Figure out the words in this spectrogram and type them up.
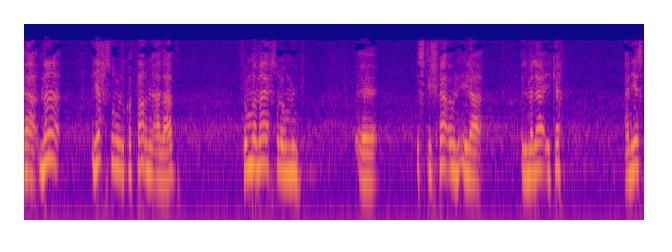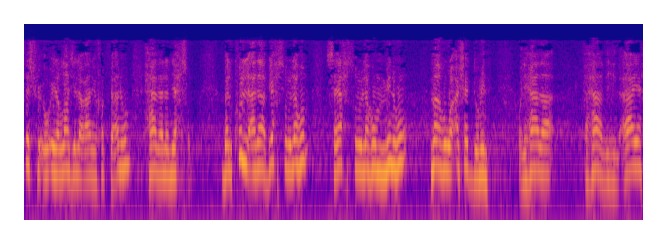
فما يحصل للكفار من عذاب ثم ما يحصل لهم من آه، استشفاع إلى الملائكة أن يستشفعوا إلى الله جل وعلا يخفف عنهم هذا لن يحصل. بل كل عذاب يحصل لهم سيحصل لهم منه ما هو أشد منه. ولهذا فهذه الآية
